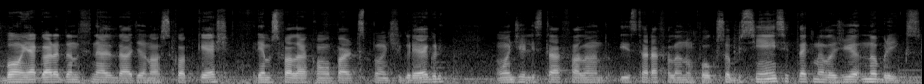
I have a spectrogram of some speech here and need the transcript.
Bom, e agora dando finalidade ao nosso copcast, iremos falar com o participante Gregory onde ele está falando e estará falando um pouco sobre ciência e tecnologia no BRICS.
